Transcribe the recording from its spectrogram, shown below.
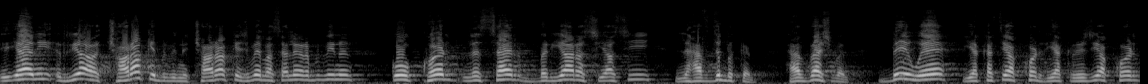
yani riya çarakê bibînin, çarakê ji vê meselê re bibînin ku Kurd li ser biryara siyasî li hevdî bikin, hevbeş bin. بێوێ یەکەتیا کورد یەکرێژیا کورد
